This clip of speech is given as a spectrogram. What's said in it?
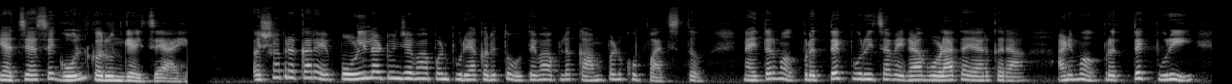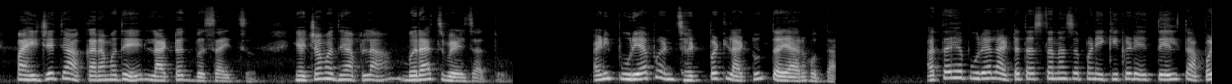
याचे असे गोल करून घ्यायचे आहे. अशा प्रकारे पोळी लाटून जेव्हा आपण पुऱ्या करतो तेव्हा आपलं काम पण खूप वाचतं. नाहीतर मग प्रत्येक पुरीचा वेगळा गोळा तयार करा आणि मग प्रत्येक पुरी पाहिजे त्या आकारामध्ये लाटत बसायचं. ह्याच्यामध्ये आपला बराच वेळ जातो. आणि पुऱ्या पण झटपट लाटून तयार होतात. आता ह्या पुऱ्या लाटत असतानाच आपण एकीकडे तेल तापत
